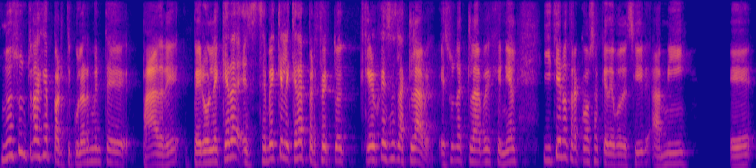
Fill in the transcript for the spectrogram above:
No es un traje particularmente padre, pero le queda, se ve que le queda perfecto. Creo que esa es la clave. Es una clave genial. Y tiene otra cosa que debo decir. A mí eh,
